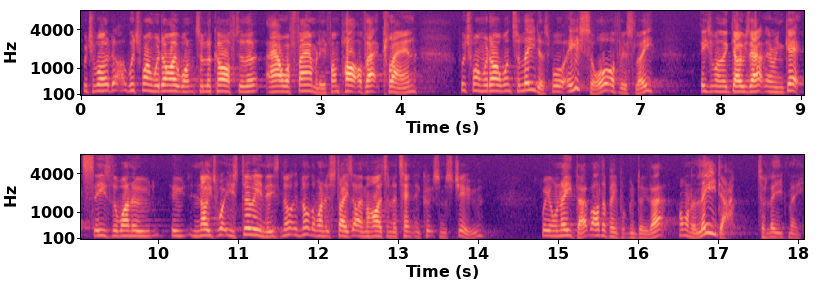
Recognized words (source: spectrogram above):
Which one, which one would I want to look after the, our family? If I'm part of that clan, which one would I want to lead us? Well, Esau, obviously, He's the one that goes out there and gets. He's the one who, who knows what he's doing. He's not, not the one who stays at home, hides in a tent, and cooks some stew. We all need that, but other people can do that. I want a leader to lead me.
